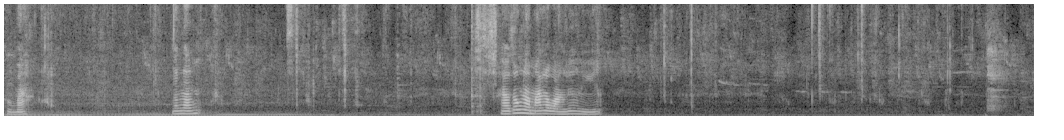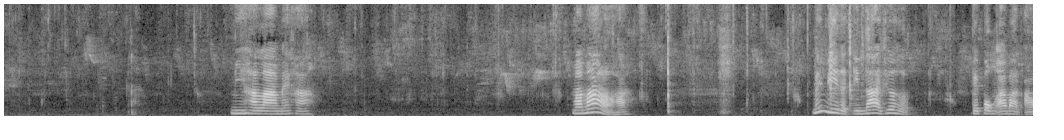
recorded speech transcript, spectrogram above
ถูกไหมดังนั้น เราต้องระมัดระวังเรื่องนี้ มีฮาลาไหมคะ มาม่าเหรอคะ ไม่มีแต่กินได้เชื่อเถอะ ไปปรงอาบัตเอา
